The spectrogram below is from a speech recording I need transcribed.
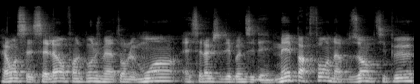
Vraiment, c'est là, en fin de compte, je m'y attends le moins et c'est là que j'ai des bonnes idées. Mais parfois, on a besoin un petit peu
